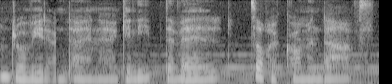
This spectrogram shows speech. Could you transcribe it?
und du wieder in deine geliebte Welt zurückkommen darfst.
